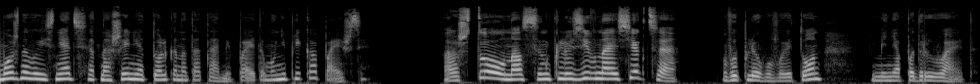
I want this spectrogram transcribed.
можно выяснять отношения только на татами, поэтому не прикопаешься. «А что, у нас инклюзивная секция?» — выплевывает он, и меня подрывает.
